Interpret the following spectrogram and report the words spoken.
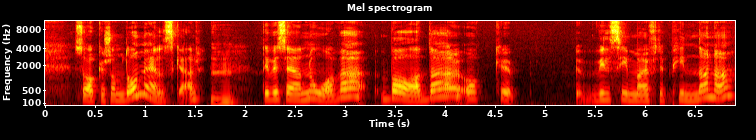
saker som de älskar. Mm. Det vill säga Nova badar och vill simma efter pinnarna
